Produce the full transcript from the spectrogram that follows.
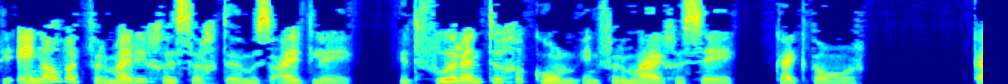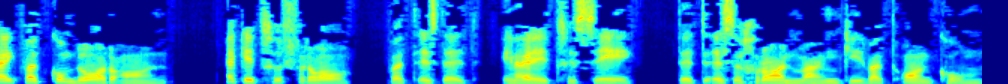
Die engel wat voor mij die gezichten moest uitlee, het voorin toegekom en voor mij gesê, kijk daar. Kijk wat komt daar aan. Ik het gevra, wat is dit, en hij het gesê, dit is een graanmankie wat aankom.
